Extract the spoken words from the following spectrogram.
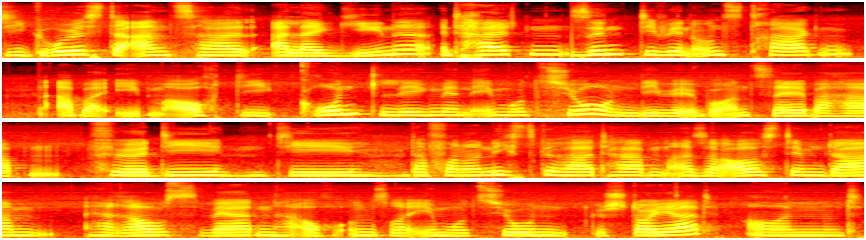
die größte Anzahl Allergene enthalten sind, die wir in uns tragen, aber eben auch die grundlegenden Emotionen, die wir über uns selber haben. Für die, die davon noch nichts gehört haben, also aus dem Darm heraus werden auch unsere Emotionen gesteuert und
